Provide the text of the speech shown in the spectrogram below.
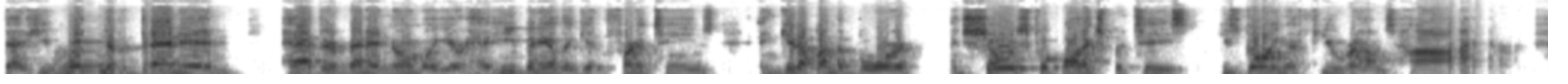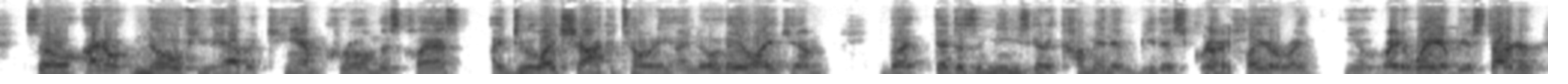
that he wouldn't have been in had there been a normal year. Had he been able to get in front of teams and get up on the board and show his football expertise, he's going a few rounds higher. So I don't know if you have a Cam Curl in this class. I do like Shaka Toney. I know they like him, but that doesn't mean he's going to come in and be this great right. player right, you know, right away or be a starter.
